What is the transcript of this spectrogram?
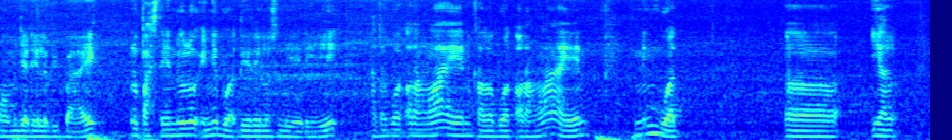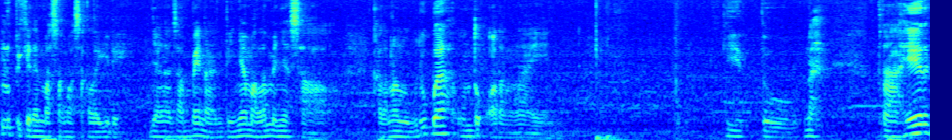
mau menjadi lebih baik lu pastiin dulu ini buat diri lu sendiri atau buat orang lain. Kalau buat orang lain ini buat uh, ya lu pikirin masak-masak lagi deh. Jangan sampai nantinya malah menyesal. Karena lu berubah untuk orang lain. Gitu. Nah terakhir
